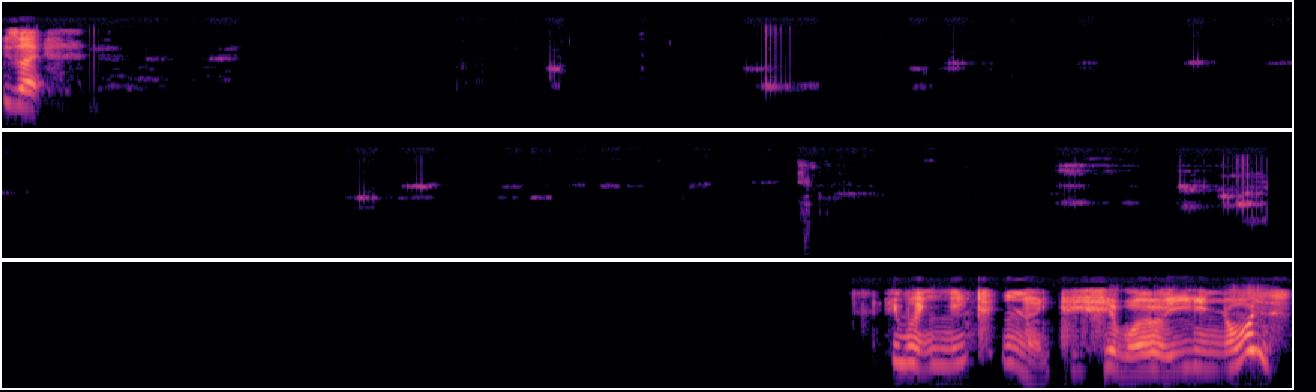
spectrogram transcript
He's like, he was he knows.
